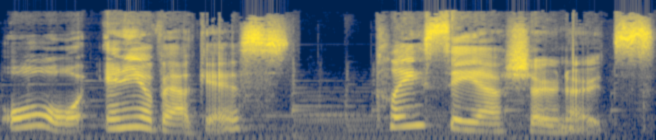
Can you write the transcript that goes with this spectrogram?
or any of our guests, please see our show notes.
